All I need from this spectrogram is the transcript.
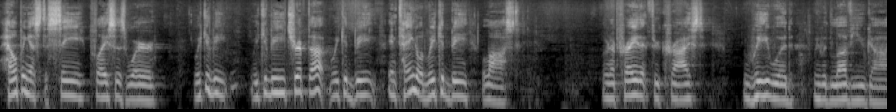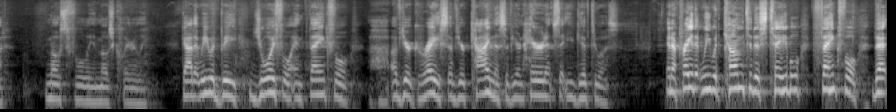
helping us to see places where we could be we could be tripped up, we could be entangled, we could be lost. Lord, I pray that through Christ we would, we would love you, God, most fully and most clearly. God, that we would be joyful and thankful uh, of your grace, of your kindness, of your inheritance that you give to us. And I pray that we would come to this table thankful that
